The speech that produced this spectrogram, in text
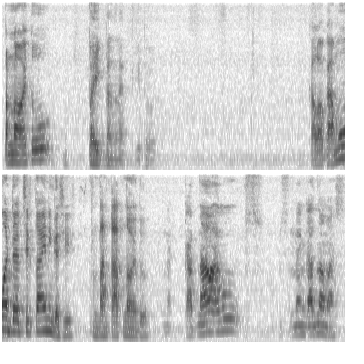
Peno itu baik banget gitu. Kalau kamu ada cerita ini gak sih tentang Katno itu? Nah, Katno aku neng Katno Mas.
